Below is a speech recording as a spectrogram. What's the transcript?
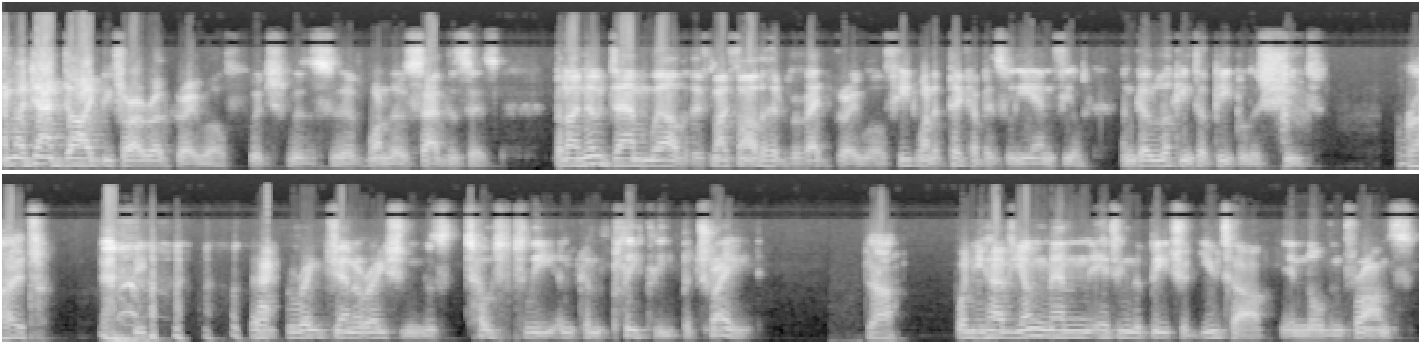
and my dad died before I wrote Grey Wolf, which was uh, one of those sadnesses. But I know damn well that if my father had read Grey Wolf, he'd want to pick up his Lee Enfield and go looking for people to shoot. Right. That great generation was totally and completely betrayed. Yeah. When you have young men hitting the beach at Utah in northern France,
